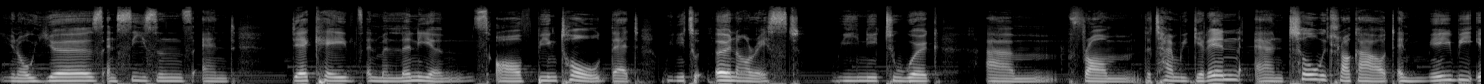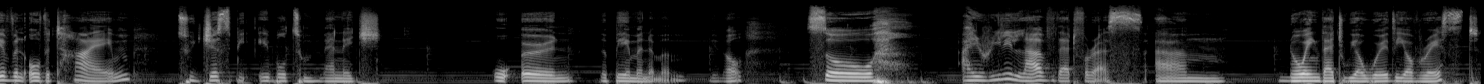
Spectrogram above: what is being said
you know years and seasons and decades and millenniums of being told that we need to earn our rest. We need to work um, from the time we get in until we clock out, and maybe even over time to just be able to manage or earn the bare minimum, you know? So I really love that for us. Um, knowing that we are worthy of rest,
